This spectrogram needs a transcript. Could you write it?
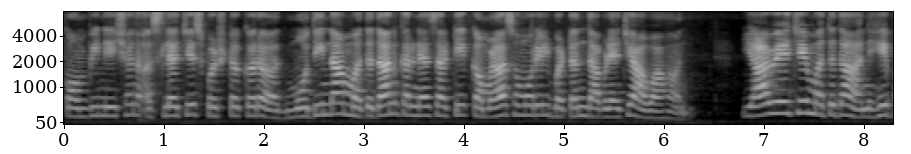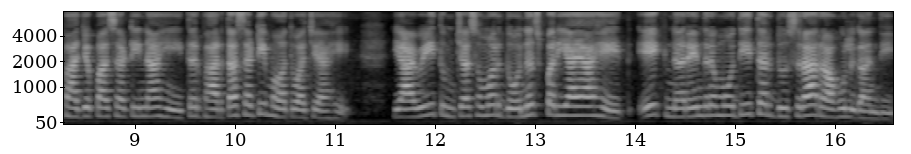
कॉम्बिनेशन असल्याचे स्पष्ट करत मोदींना मतदान करण्यासाठी कमळासमोरील बटन दाबण्याचे आवाहन. यावेळचे मतदान हे भाजपासाठी नाही तर भारतासाठी महत्त्वाचे आहे. यावेळी तुमच्यासमोर दोनच पर्याय आहेत. एक नरेंद्र मोदी तर दुसरा राहुल गांधी.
